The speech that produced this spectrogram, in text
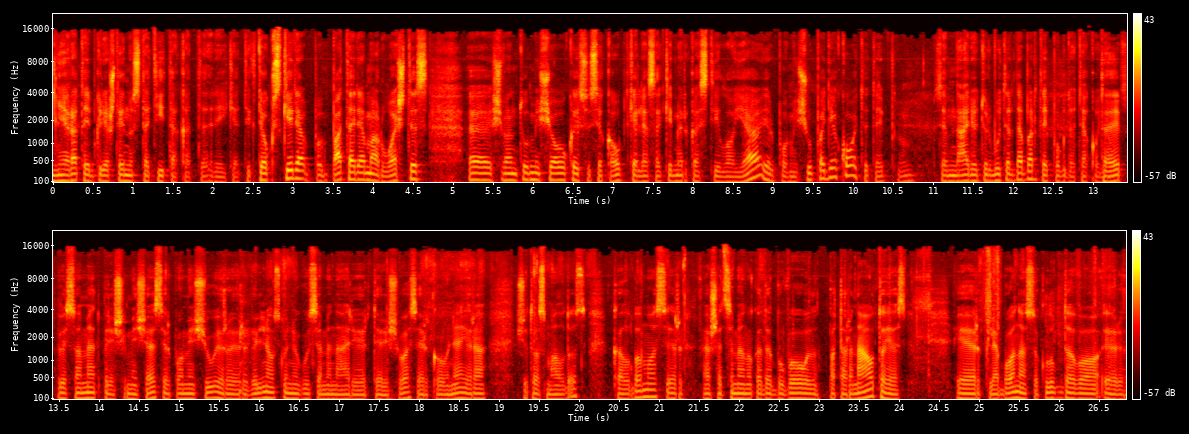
nėra taip griežtai nustatyta, kad reikia. Tik tiek skiria, patariama ruoštis e, šventų mišiaukai, susikaupti kelias akimirkas tyloje ir po mišių padėkoti. Taip, seminarijų turbūt ir dabar taip ugdote kunigų. Taip, visuomet prieš mišes ir po mišių ir, ir Vilniaus kunigų seminarijoje, ir Terišiuose, ir Kaune yra šitos maldos kalbamos ir aš atsimenu, kada buvau patarnautojas ir klebonas suklubdavo ir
